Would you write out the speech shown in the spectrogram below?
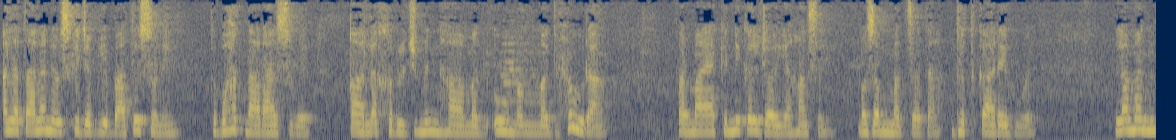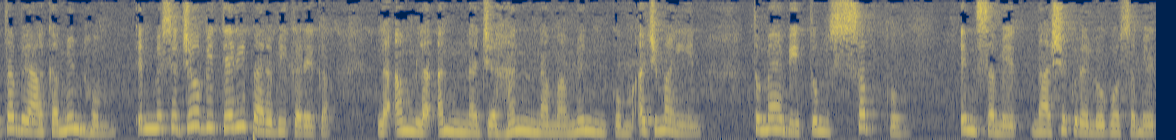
اللہ تعالیٰ نے اس کی جب یہ باتیں سنی تو بہت ناراض ہوئے۔ کالا خرج منہا مد مدحورا۔ فرمایا کہ نکل جاؤ یہاں سے، مذمت زدہ، دھتکارے ہوئے۔ لمن تب آ ان میں سے جو بھی تیری پیروی کرے گا۔ جہنم منکم اجمعین، تو میں بھی تم سب کو ان سمیت ناشکر لوگوں سمیت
